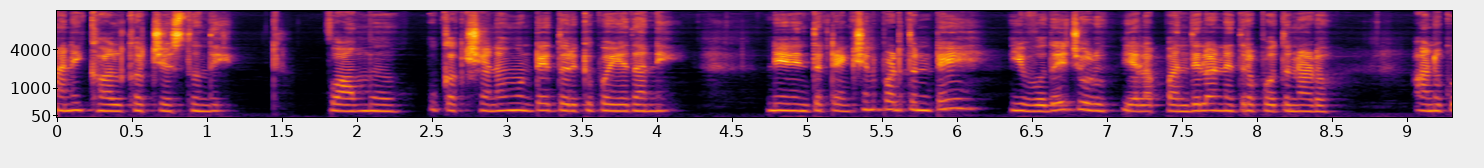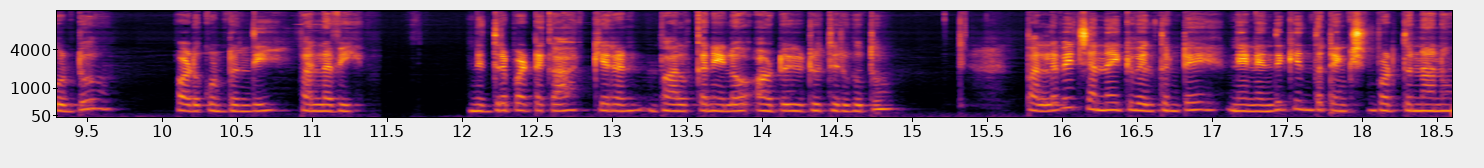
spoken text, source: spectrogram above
అని కాల్ కట్ చేస్తుంది. వామ్ము ఒక క్షణం ఉంటే దొరికిపోయేదాన్ని. నేను ఇంత టెన్షన్ పడుతుంటే ఈ ఉదయ్ చూడు ఎలా పందిలా నిద్రపోతున్నాడో అనుకుంటూ పడుకుంటుంది పల్లవి. నిద్రపట్టక కిరణ్ బాల్కనీలో అటు ఇటు తిరుగుతూ పల్లవి చెన్నైకి వెళ్తుంటే నేను ఎందుకు ఇంత టెన్షన్ పడుతున్నాను?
